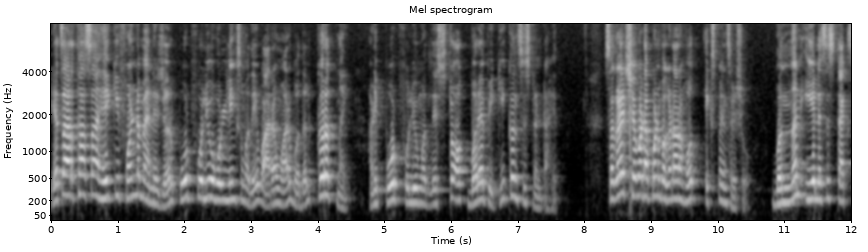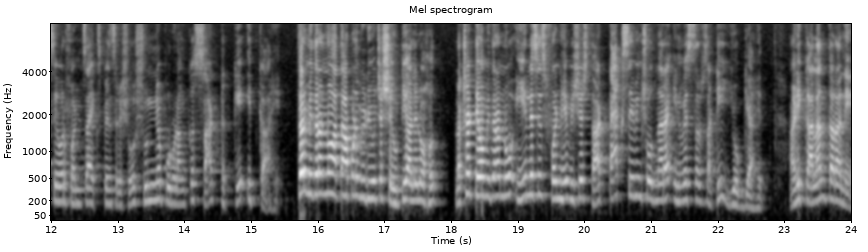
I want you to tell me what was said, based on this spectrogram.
याचा अर्थ असा आहे की फंड मॅनेजर पोर्टफोलिओ होल्डिंग्समध्ये वारंवार बदल करत नाही आणि पोर्टफोलिओमधले स्टॉक बऱ्यापैकी कन्सिस्टंट आहेत. सगळ्यात शेवट आपण बघणार आहोत expense ratio Bandhan E ELSS tax saver फंडचा एक्सपेन्स रेशो शून्य पूर्णांक साठ टक्के इतका आहे. तर मित्रांनो आता आपण व्हिडिओच्या शेवटी आलेलो आहोत. लक्षात ठेवा मित्रांनो E ईएलएसएस फंड हे विशेषतः टॅक्स सेव्हिंग शोधणाऱ्या इन्व्हेस्टरसाठी योग्य आहेत. आणि कालांतराने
